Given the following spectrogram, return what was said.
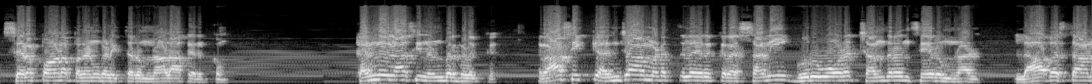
சிறப்பான பலன்களை தரும் நாளாக இருக்கும். கன்னி ராசி நண்பர்களுக்கு ராசிக்கு அஞ்சாம் இடத்துல இருக்கிற சனி குருவோட சந்திரன் சேரும் நாள். லாபஸ்தான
